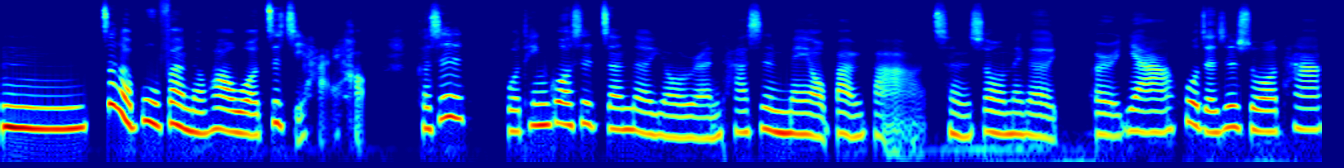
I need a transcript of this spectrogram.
嗯，这个部分的话，我自己还好，可是我听过是真的有人他是没有办法承受那个耳压，或者是说他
